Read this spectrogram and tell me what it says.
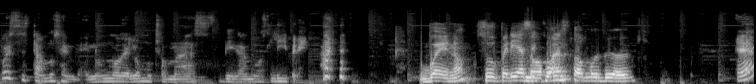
pues estamos en, en un modelo mucho más, digamos, libre. bueno, súper. ¿Y hace cuánto? muy bien. ¿Eh?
